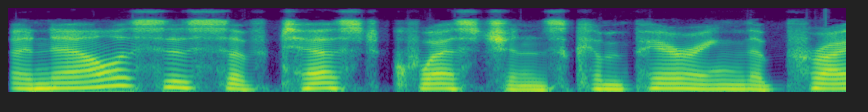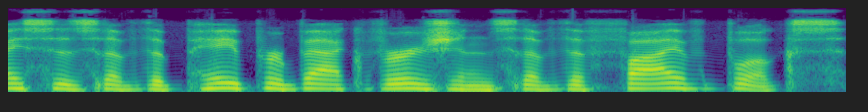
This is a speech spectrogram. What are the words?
Analysis of test questions comparing the prices of the paperback versions of the five books.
